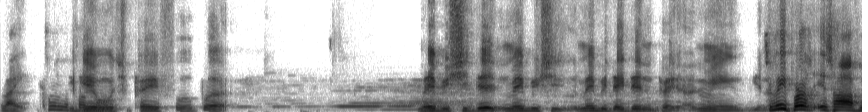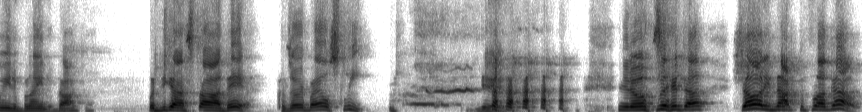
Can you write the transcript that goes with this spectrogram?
like? Come the You get what you pay for, but maybe she didn't. Maybe she. Maybe they didn't pay. I mean, you To me, personally, it's hard for me to blame the doctor, but you got to start there because everybody else sleep. Yeah. you know what I'm saying, Doc? Shorty knocked the fuck out.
